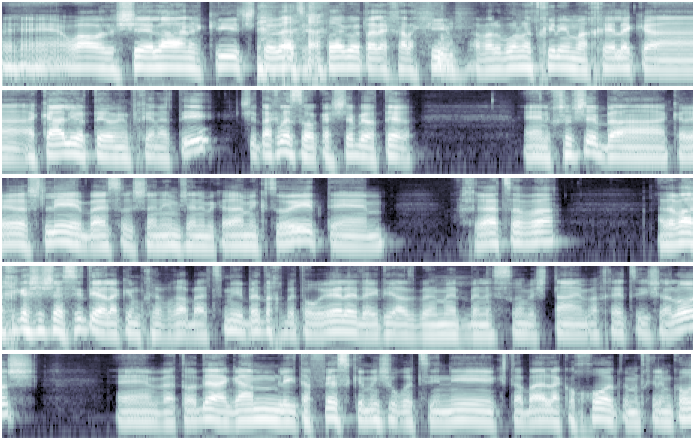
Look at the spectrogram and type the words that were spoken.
אה, וואו, זו שאלה ענקית שאתה יודע, צריך לפרק אותה לחלקים, אבל בוא נתחיל עם החלק הקל יותר מבחינתי, שתכלס הוא הקשה ביותר. אה, אני חושב שבקריירה שלי, בעשר שנים שאני בקריירה מקצועית, אה, אחרי הצבא, הדבר הכי קשה שעשיתי היה להקים חברה בעצמי, בטח בתור ילד, הייתי אז באמת בן 22 וחצי, 3. ואתה יודע, גם להיתפס כמישהו רציני, כשאתה בא ללקוחות ומתחיל למכור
